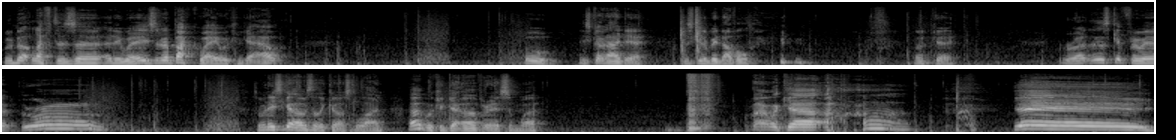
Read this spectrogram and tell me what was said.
We've not left us uh, anyway. Is there a back way we can get out? Ooh, he's got an idea. It's going to be novel. okay. Right, let's get through here. So we need to get over to the coastal line. I hope we can get over here somewhere. There we go. Yay!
